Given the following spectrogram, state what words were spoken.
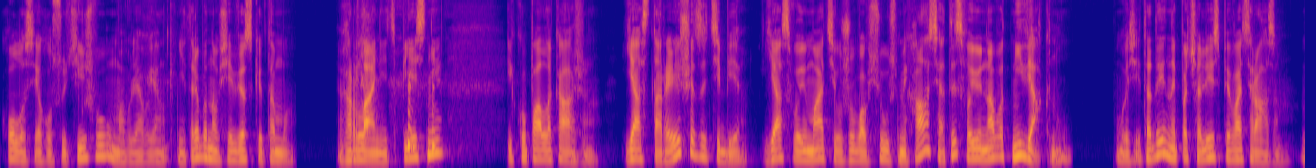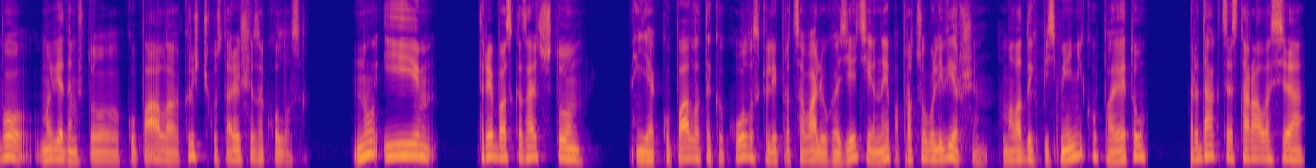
Колас яго суцішваў маўляў янка не трэба на ўсе вёскі там гарланіць песні. І купала кажа я старэйшы за цябе я сваю маці ўжо ва ўсю усміхалася а ты сваю нават не вякнуў Вось і тады яны пачалі спяваць разам. Бо мы ведаем што купала крышчыку старэйшы за коласа. Ну і трэба сказаць што як купала так і колас калі працавалі ў газеце яны апрацоўвалі вершы маладых пісьменнікаў паэту рэдакцыя старалася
